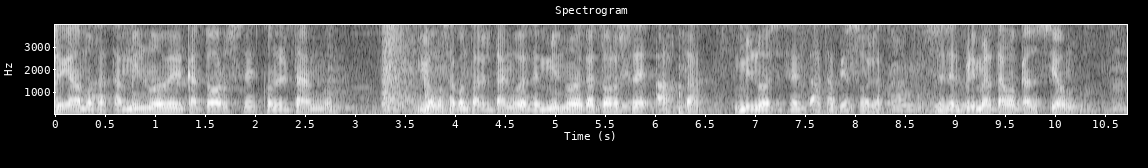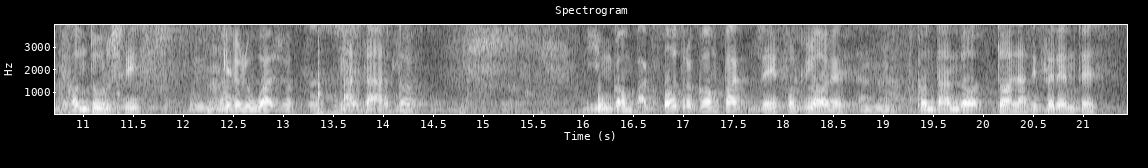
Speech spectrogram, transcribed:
llegamos hasta 1914 con el tango y vamos a contar el tango desde 1914 hasta 1960, hasta Piazzolla. Desde el primer tango canción con Tursi, que era uruguayo, hasta Astor. Un compact. Otro compact de folclore, contando todas las diferentes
